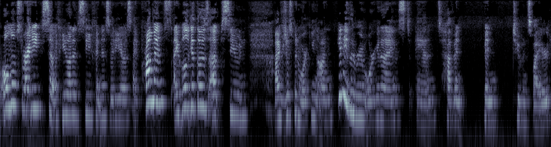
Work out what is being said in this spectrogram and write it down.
almost ready. So if you want to see fitness videos, I promise I will get those up soon. I've just been working on getting the room organized and haven't been too inspired.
